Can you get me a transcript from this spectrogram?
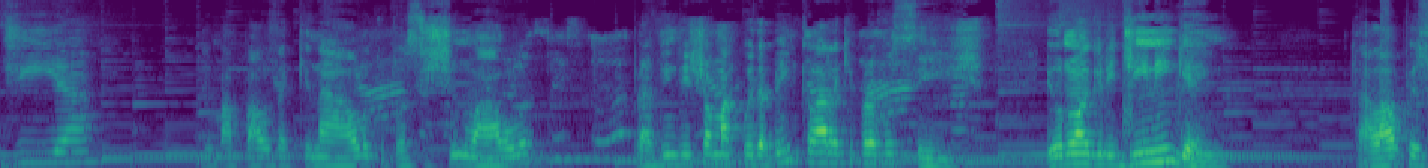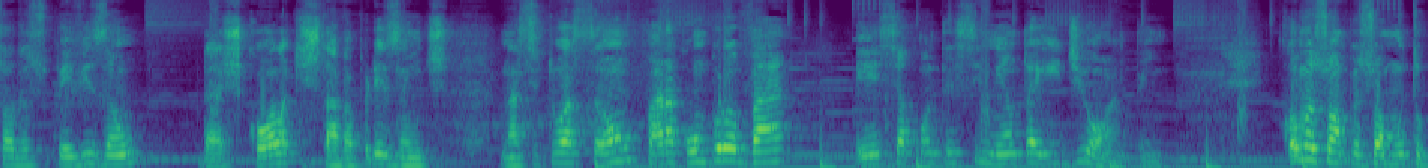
Dia, dei uma pausa aqui na aula, que eu tô assistindo aula, para vir deixar uma coisa bem clara aqui para vocês. Eu não agredi ninguém. Tá lá o pessoal da supervisão da escola que estava presente na situação para comprovar esse acontecimento aí de ontem. Como eu sou uma pessoa muito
